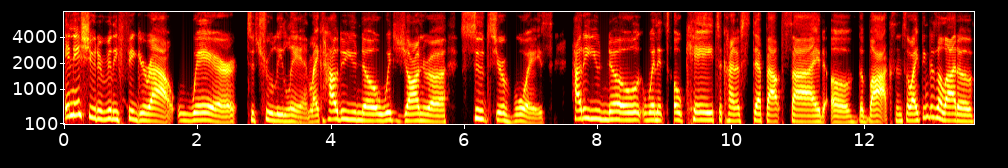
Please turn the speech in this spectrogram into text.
an issue to really figure out where to truly land. Like, how do you know which genre suits your voice? How do you know when it's okay to kind of step outside of the box? And so I think there's a lot of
